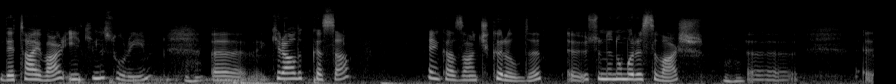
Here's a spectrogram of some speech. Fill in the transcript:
detay var. İlkini sorayım. Hı hı. E, kiralık kasa enkazdan çıkarıldı. E, üstünde numarası var. Hı hı. E,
